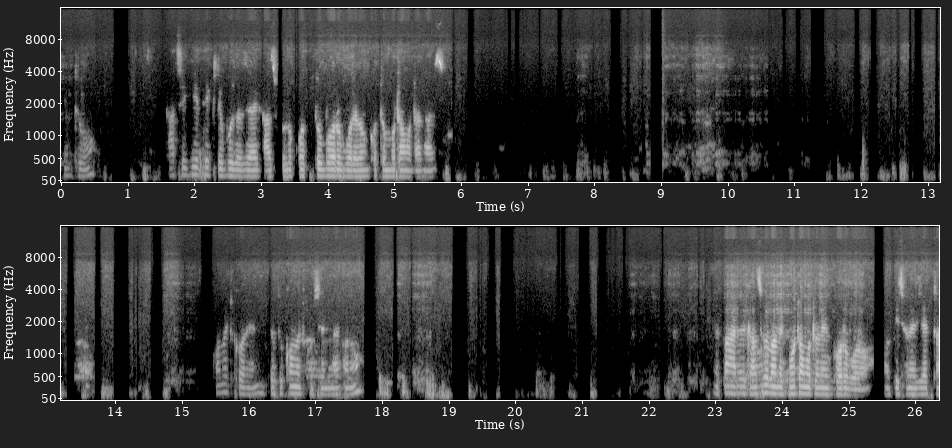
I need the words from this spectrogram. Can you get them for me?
কিন্তু কাছে গিয়ে দেখলে বোঝা যায় গাছগুলো কত বড় বড় এবং কত মোটা মোটা গাছ। কমেন্ট করেন যেহেতু কমেন্ট করছেন না এখনও। পাহাড়ের গাছগুলো অনেক মোটা মোটা অনেক বড় বড়। আর পিছনে যে একটা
